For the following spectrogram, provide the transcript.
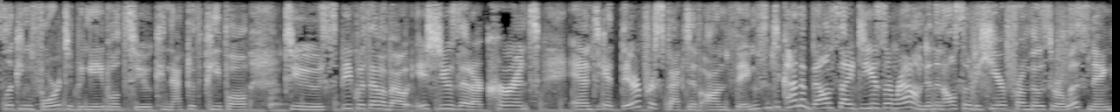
just looking forward to being able to connect with people, to speak with them about issues that are current, and to get their perspective on things and to kind of bounce ideas around. And then also to hear from those who are listening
